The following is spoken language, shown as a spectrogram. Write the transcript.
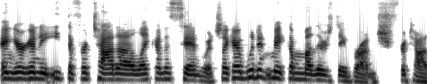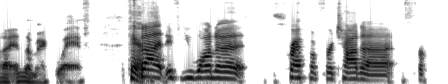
and you're going to eat the frittata like on a sandwich like i wouldn't make a mother's day brunch frittata in the microwave Fair. but if you want to prep a frittata for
